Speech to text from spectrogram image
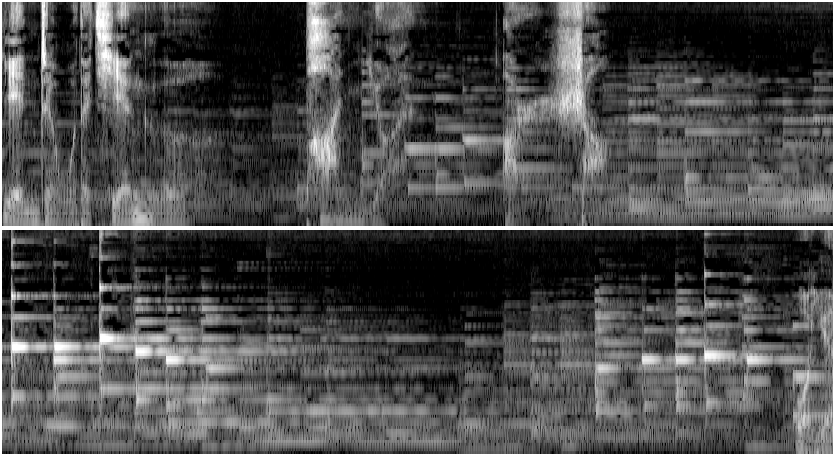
沿着我的前额。攀援而上，我愿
